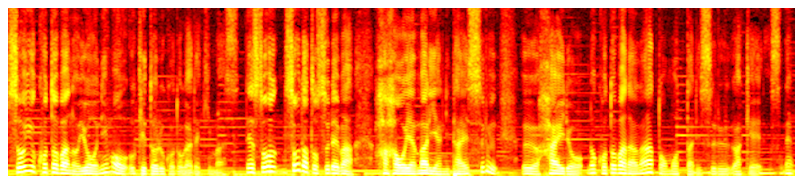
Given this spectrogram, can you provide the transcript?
そういう言葉のようにも受け取ることができます。でそうそうだとすれば母親マリアに対する配慮の言葉だなと思ったりするわけですね。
